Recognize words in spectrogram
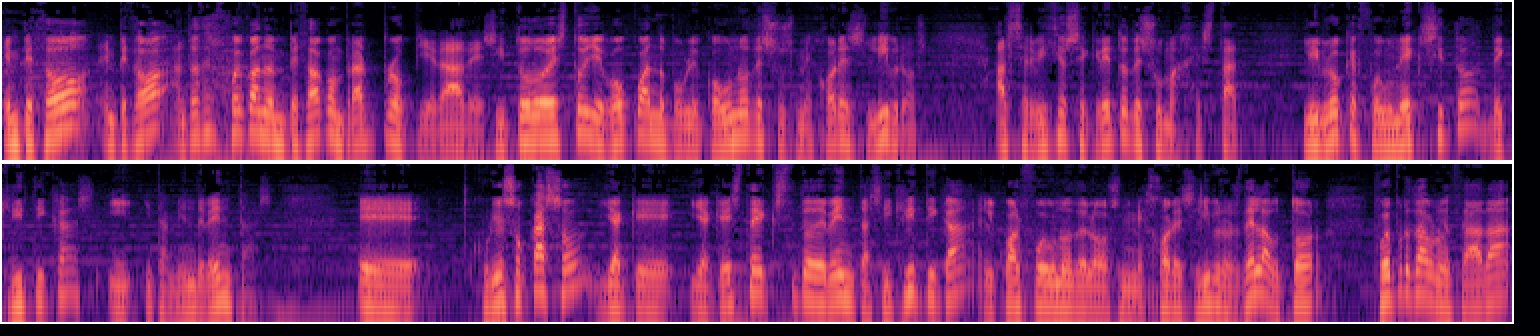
Empezó, empezó, entonces fue cuando empezó a comprar propiedades y todo esto llegó cuando publicó uno de sus mejores libros, Al Servicio Secreto de Su Majestad, libro que fue un éxito de críticas y, y también de ventas. Eh, curioso caso, ya que, ya que este éxito de ventas y crítica, el cual fue uno de los mejores libros del autor, fue protagonizada,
